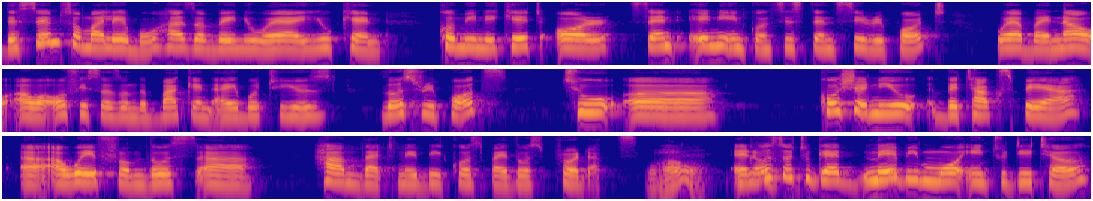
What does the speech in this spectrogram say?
the same SOMA label has a venue where you can communicate or send any inconsistency report, whereby now our officers on the back end are able to use those reports to uh, caution you, the taxpayer, uh, away from those uh, harm that may be caused by those products. Wow. And also to get maybe more into detail,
